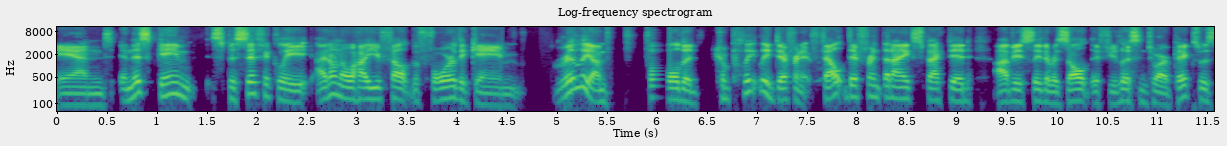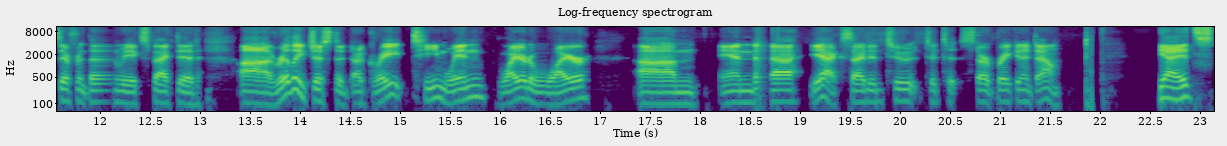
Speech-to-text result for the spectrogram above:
And in this game specifically, I don't know how you felt before the game really unfolded completely different. It felt different than I expected. Obviously, the result, if you listen to our picks, was different than we expected. Uh, really, just a, a great team win, wire to wire. Um, and uh, yeah, excited to, to to start breaking it down. Yeah, it's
